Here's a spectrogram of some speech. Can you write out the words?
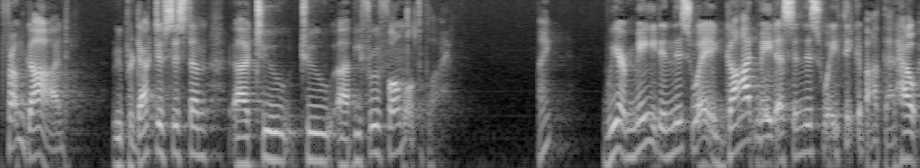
from God, reproductive system, uh, to, to uh, be fruitful and multiply, right? We are made in this way. God made us in this way. Think about that. How,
